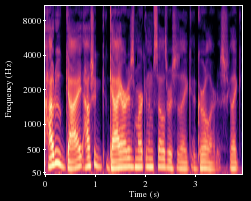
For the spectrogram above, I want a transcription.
how do guy how should guy artists market themselves versus like a girl artist? Like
